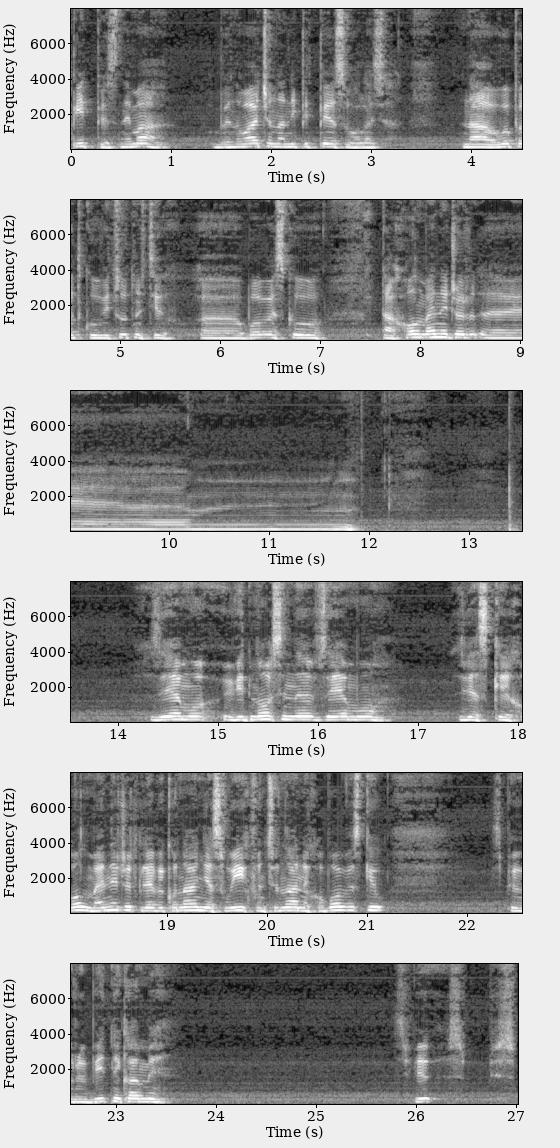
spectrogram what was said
підпис нема. Обвинувачена не підписувалася. На випадку відсутності е, обов'язку та хол-менеджер е, взаємовідносини, взаємозв'язки. Хол-менеджер для виконання своїх функціональних обов'язків співробітниками спів, сп-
